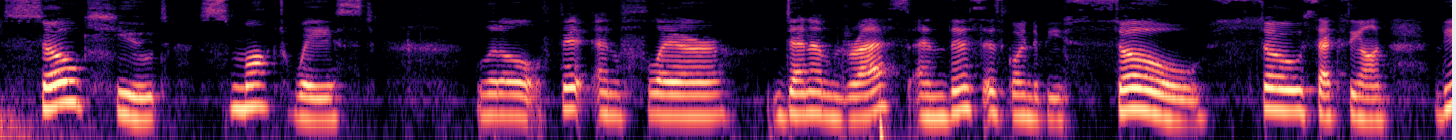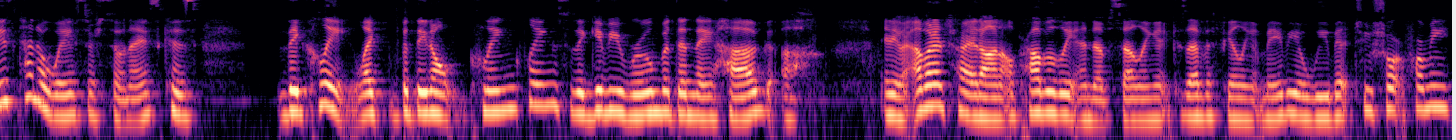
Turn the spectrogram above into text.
so cute, smocked waist, little fit and flare denim dress and this is going to be so so sexy on these kind of waists are so nice because they cling like but they don't cling cling so they give you room but then they hug Ugh. anyway i'm gonna try it on i'll probably end up selling it because i have a feeling it may be a wee bit too short for me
